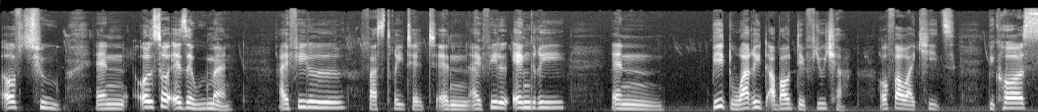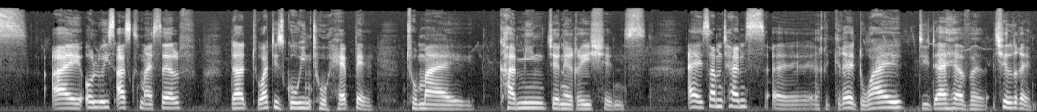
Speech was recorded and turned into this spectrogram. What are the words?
of two, and also as a woman, I feel frustrated and I feel angry and bit worried about the future of our kids because I always ask myself that what is going to happen to my coming generations. I sometimes uh, regret why did I have uh, children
